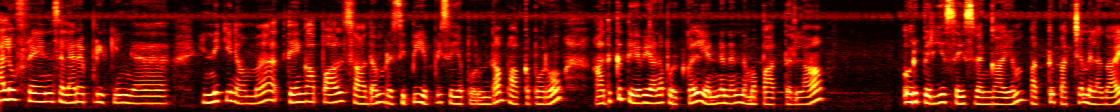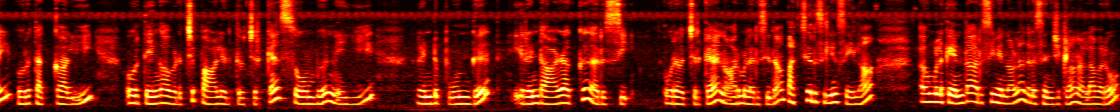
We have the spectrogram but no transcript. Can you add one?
ஹலோ ஃப்ரெண்ட்ஸ் எல்லோரும் எப்படி இருக்கீங்க? இன்றைக்கி நம்ம தேங்காய் பால் சாதம் ரெசிபி எப்படி செய்ய போகிறோம் தான் பார்க்க போகிறோம் அதுக்கு தேவையான பொருட்கள் என்னென்னு நம்ம பார்த்துடலாம். ஒரு பெரிய சைஸ் வெங்காயம் பத்து பச்சை மிளகாய் ஒரு தக்காளி ஒரு தேங்காய் வடித்து பால் எடுத்து வச்சுருக்கேன். சோம்பு நெய் ரெண்டு பூண்டு ரெண்டு ஆழாக்கு அரிசி ஊற வச்சுருக்கேன். நார்மல் அரிசி தான். பச்சை அரிசிலையும் செய்யலாம். உங்களுக்கு எந்த அரிசி வேணாலும் அதில் செஞ்சுக்கலாம். நல்லா வரும்.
